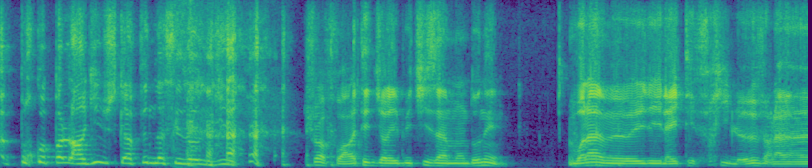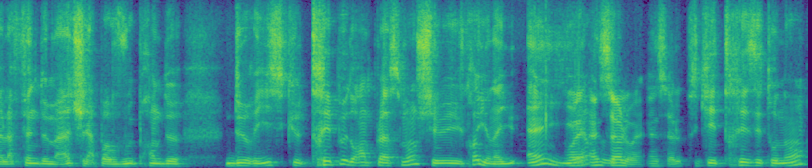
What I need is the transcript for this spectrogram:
ah, pourquoi pas larguer jusqu'à la fin de la saison Tu vois, faut arrêter de dire les bêtises à un moment donné. Voilà, euh, il, a été frileux vers la, fin de match. Il n'a pas voulu prendre de, de risques. Très peu de remplacements. Je, je crois qu'il y en a eu un hier. un seul, ouais, un seul. Ce qui est très étonnant.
